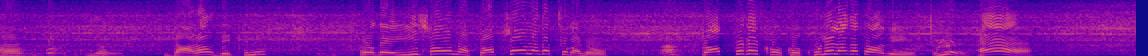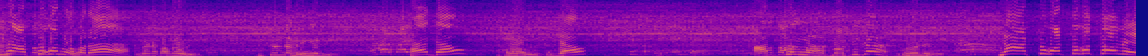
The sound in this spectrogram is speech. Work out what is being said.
হ্যাঁ। দাঁড়াও দেখে নে। ওকে ই সহ না টপ সহ লাগাচ্ছ কেন? হ্যাঁ? টপ থেকে খুলে লাগাতে হবে। হ্যাঁ। তুমি করতে বলব? করো হ্যাঁ। আমি একটা কথা বলি। পিছনটা ভেঙে দিই। হ্যাঁ দাও। দাও। মাটিটা ধরে নেবে। না গর্ত করতে হবে।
